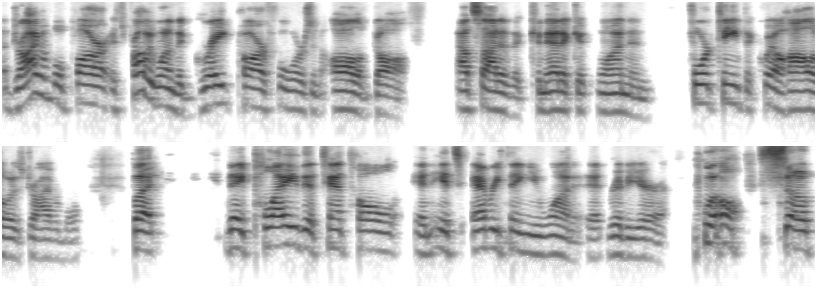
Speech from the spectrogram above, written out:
a drivable par. It's probably one of the great par fours in all of golf, outside of the Connecticut one and 14th at Quail Hollow is drivable, but they play the 10th hole and it's everything you want at Riviera. Well, so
